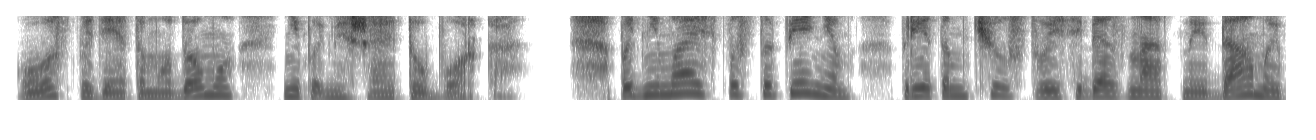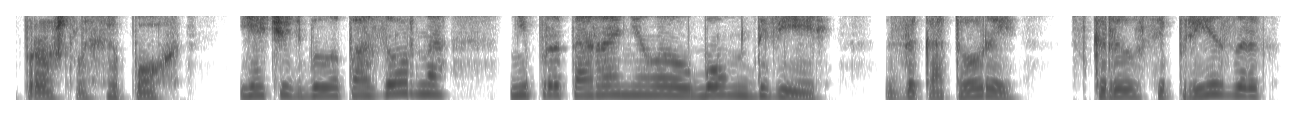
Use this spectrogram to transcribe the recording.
Господи, этому дому не помешает уборка. Поднимаясь по ступеням, при этом чувствуя себя знатной дамой прошлых эпох, я чуть было позорно не протаранила лбом дверь, за которой скрылся призрак,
